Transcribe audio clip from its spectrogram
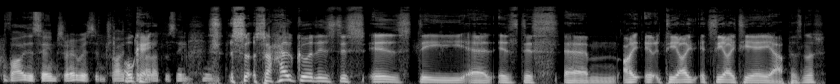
provide the same service and try okay. to develop the same thing. So, so how good is this? Is the uh, is this um, I, the it's the ITA app, isn't it?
